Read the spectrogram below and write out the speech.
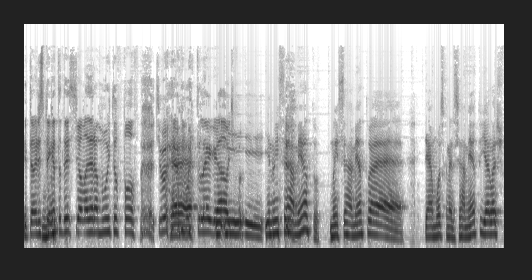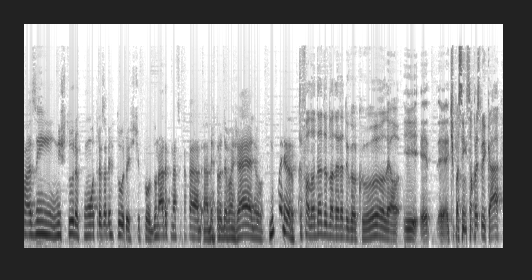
Então ele explica Uhum. tudo isso de uma maneira muito fofa. Tipo, é, É, muito legal, e, tipo. e- e no encerramento, no encerramento é. Tem a música né, de encerramento e elas fazem mistura com outras aberturas. Tipo, do nada começa a cantar a abertura do Evangelho. Muito maneiro. Tu falou da dubladora do Goku, Léo, e, e- e, tipo assim, só pra explicar,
